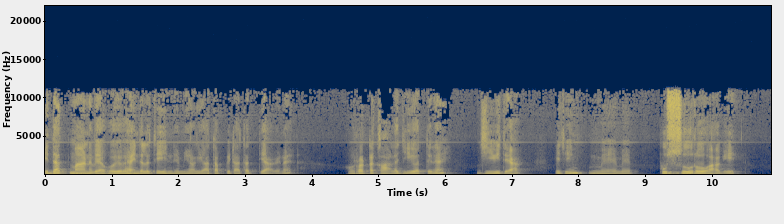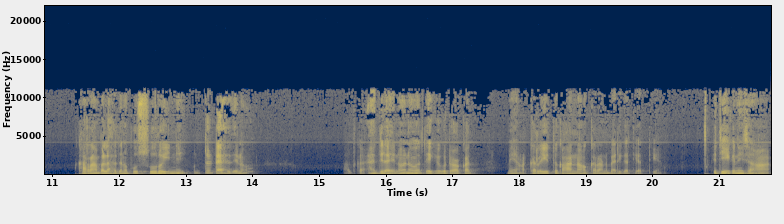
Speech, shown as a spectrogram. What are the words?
එදත් මානවයා හොය හොය ඉඳලා තියෙන්නේ මේ වගේ අතක් පිට අතක් තියාගෙන හොරට කාල ජීවත් වෙන ජීවිතයක්. ඉතින් මේ මේ පුස්සූරෝ ආගේ කරාබල හදන පුස්සූරෝ ඉන්නේ උඩට හැදෙනවා. හැදිලා එනවා නමුත් එකකටවත් මේ අකල යුතු කාරණාවක් කරන්න බැරි ගතියක් තියෙනවා. ඉතින් ඒක නිසා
